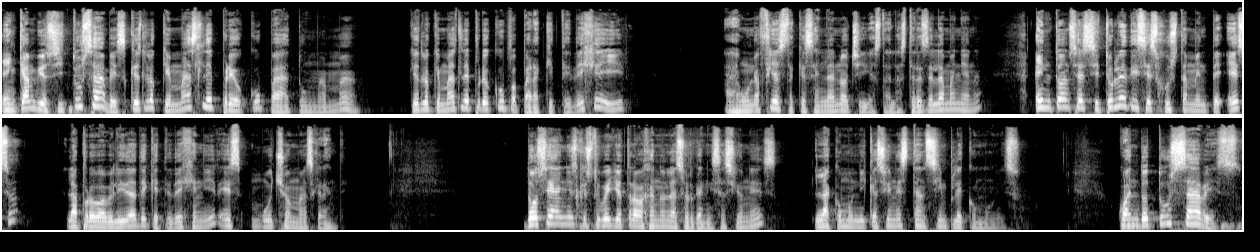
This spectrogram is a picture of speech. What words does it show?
En cambio, si tú sabes qué es lo que más le preocupa a tu mamá, qué es lo que más le preocupa para que te deje ir a una fiesta que es en la noche y hasta las 3 de la mañana, entonces si tú le dices justamente eso, la probabilidad de que te dejen ir es mucho más grande. 12 años que estuve yo trabajando en las organizaciones, la comunicación es tan simple como eso. Cuando tú sabes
